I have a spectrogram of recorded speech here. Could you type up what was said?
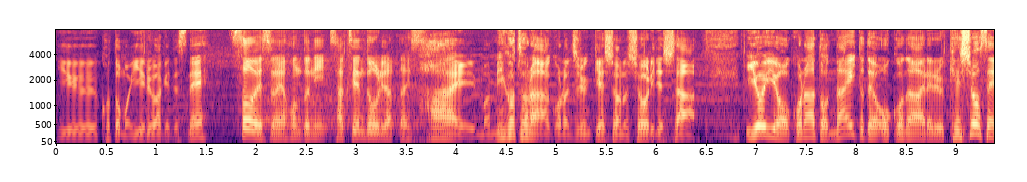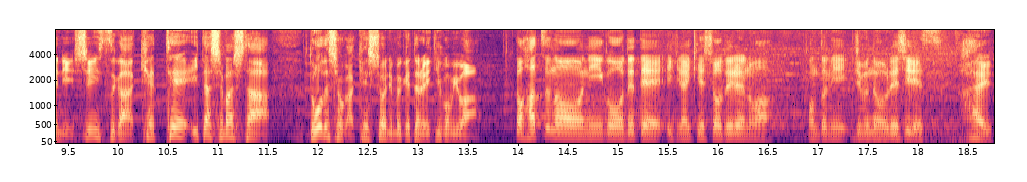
いうことも言えるわけですね。そうですね。本当に作戦通りだったです。はい、まあ、見事なこの準決勝の勝利でした。いよいよこの後ナイトで行われる決勝戦に進出が決定いたしました。どうでしょうか？決勝に向けての意気込みは初の2号出ていきなり決勝出れるのは本当に自分でも嬉しいです。はい。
